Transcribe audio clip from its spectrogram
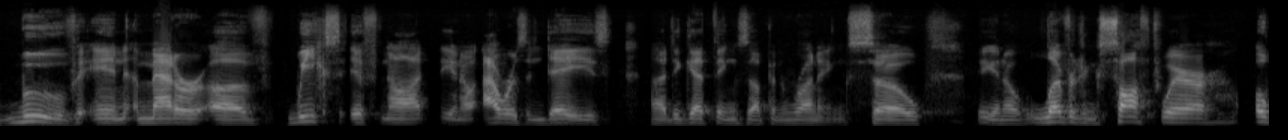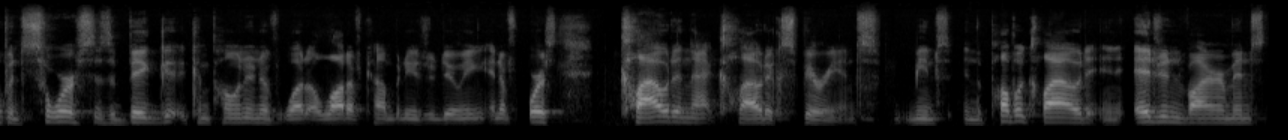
move in a matter of weeks, if not you know hours and days, uh, to get things up and running. So you know leveraging software, open source is a big component of what a lot of companies are doing, and of course, cloud and that cloud experience means in the public cloud, in edge environments.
